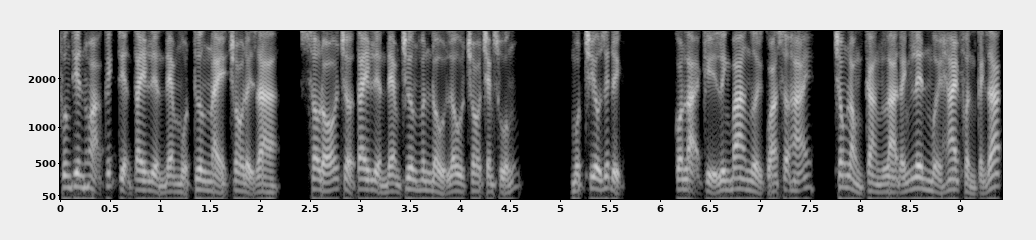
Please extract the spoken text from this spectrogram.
phương thiên họa kích tiện tay liền đem một thương này cho đẩy ra, sau đó trở tay liền đem trương vân đầu lâu cho chém xuống. Một chiêu giết địch. Còn lại kỷ linh ba người quá sợ hãi, trong lòng càng là đánh lên mười hai phần cảnh giác,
